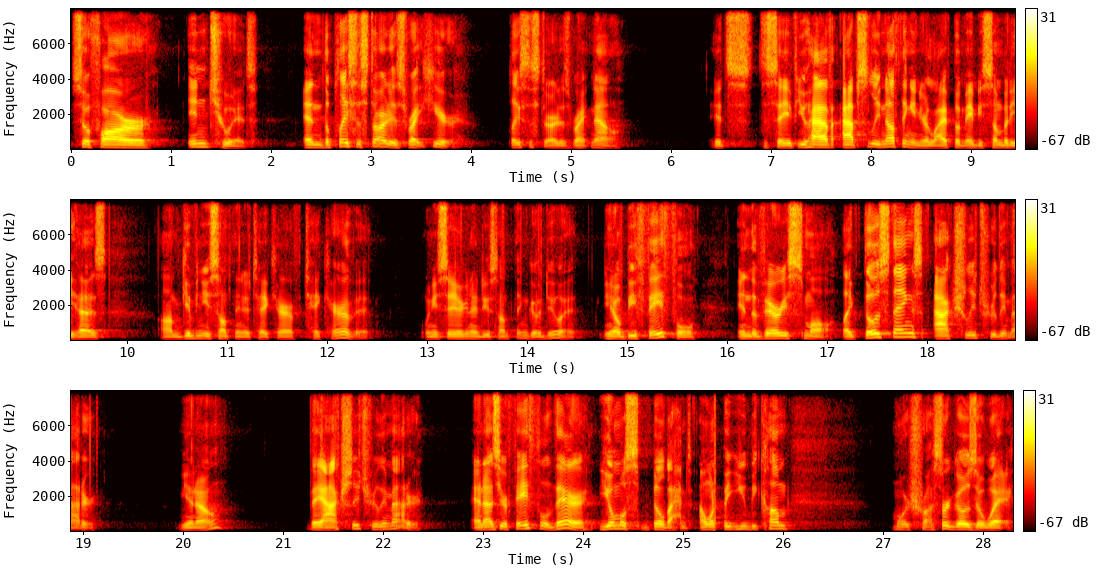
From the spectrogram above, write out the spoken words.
so far into it. And the place to start is right here. The place to start is right now. It's to say if you have absolutely nothing in your life, but maybe somebody has um, given you something to take care of, take care of it. When you say you're going to do something, go do it. You know, be faithful in the very small. Like those things actually truly matter. You know? They actually truly matter. And as you're faithful there, you almost build a I want but you become more trustworthy goes away.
